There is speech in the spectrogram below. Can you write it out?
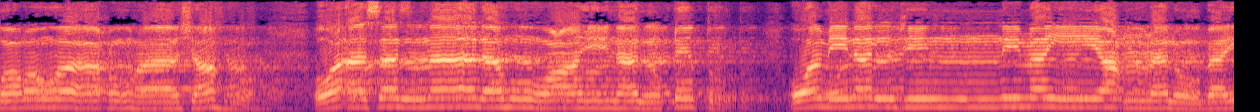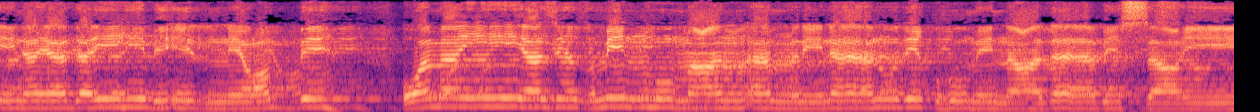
ورواحها شهر وأسلنا له عين القطر. ومن الجن من يعمل بين يديه بإذن ربه ومن يزغ منهم عن أمرنا نذقه من عذاب السعير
